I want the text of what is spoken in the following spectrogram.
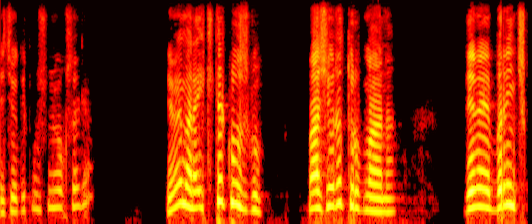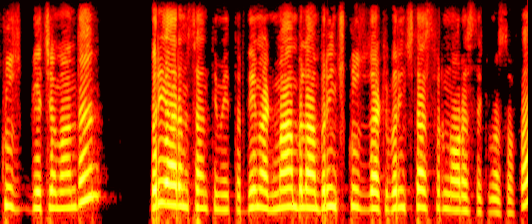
Nechadikmi shunga o'xshagan? Demak mana ikkita ko'zgu mana shu yerda turibman demak birinchi ko'zgugacha mandan bir yarim santimetr. Demak man bilan birinchi ko'zdagi birinchi tasvirni orasidagi masofa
